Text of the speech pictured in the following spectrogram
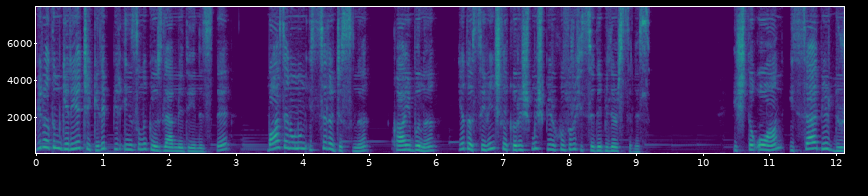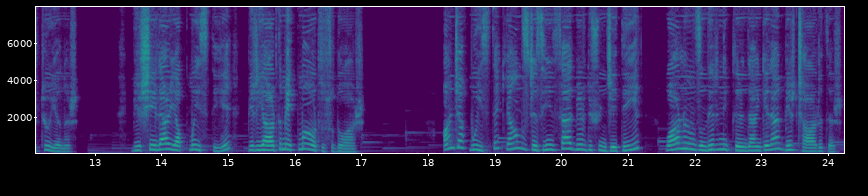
Bir adım geriye çekilip bir insanı gözlemlediğinizde, bazen onun içsel acısını, kaybını ya da sevinçle karışmış bir huzuru hissedebilirsiniz. İşte o an içsel bir dürtü uyanır. Bir şeyler yapma isteği, bir yardım etme arzusu doğar. Ancak bu istek yalnızca zihinsel bir düşünce değil, varlığınızın derinliklerinden gelen bir çağrıdır.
